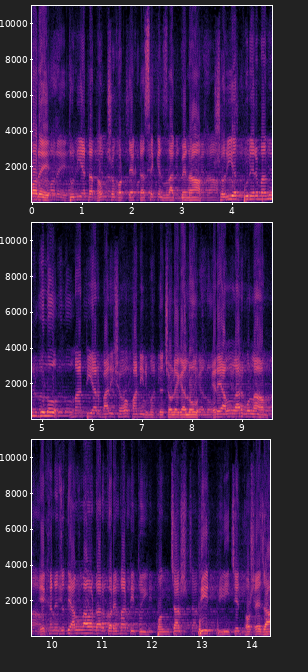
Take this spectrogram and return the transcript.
করে, দুনিয়াটা ধ্বংস করতে একটা সেকেন্ড লাগবে না। শরীয়তপুরের মানুষগুলো মাটি আর বাড়ি সহ পানির মধ্যে চলে গেল। এরে আল্লাহর গোলাম, এখানে যদি আল্লাহ অর্ডার করে, মাটি তুই পঞ্চাশ ফিট নিচে ধসে যা,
